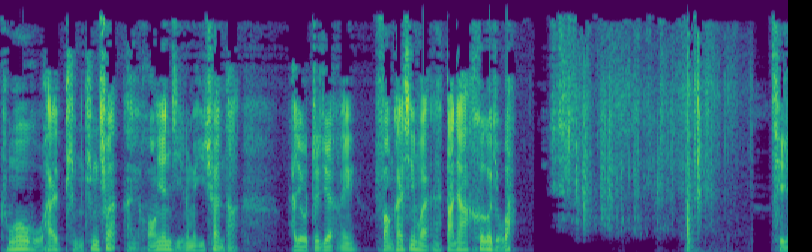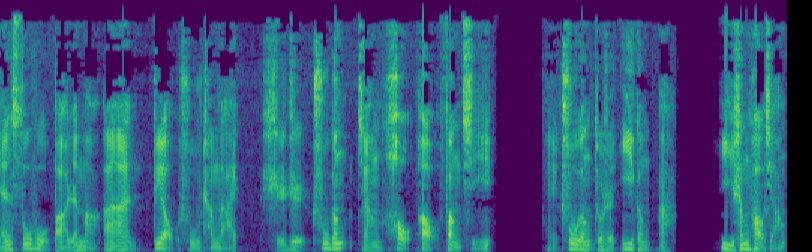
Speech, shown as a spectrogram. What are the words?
崇侯虎还挺听劝，哎，黄元吉这么一劝他，他就直接哎放开心怀，哎，大家喝个酒吧。且言苏护把人马暗暗调出城来，时至初更，将号炮放起。哎，初更就是一更啊，一声炮响，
